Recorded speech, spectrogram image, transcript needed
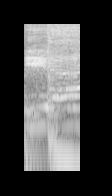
Yeah.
